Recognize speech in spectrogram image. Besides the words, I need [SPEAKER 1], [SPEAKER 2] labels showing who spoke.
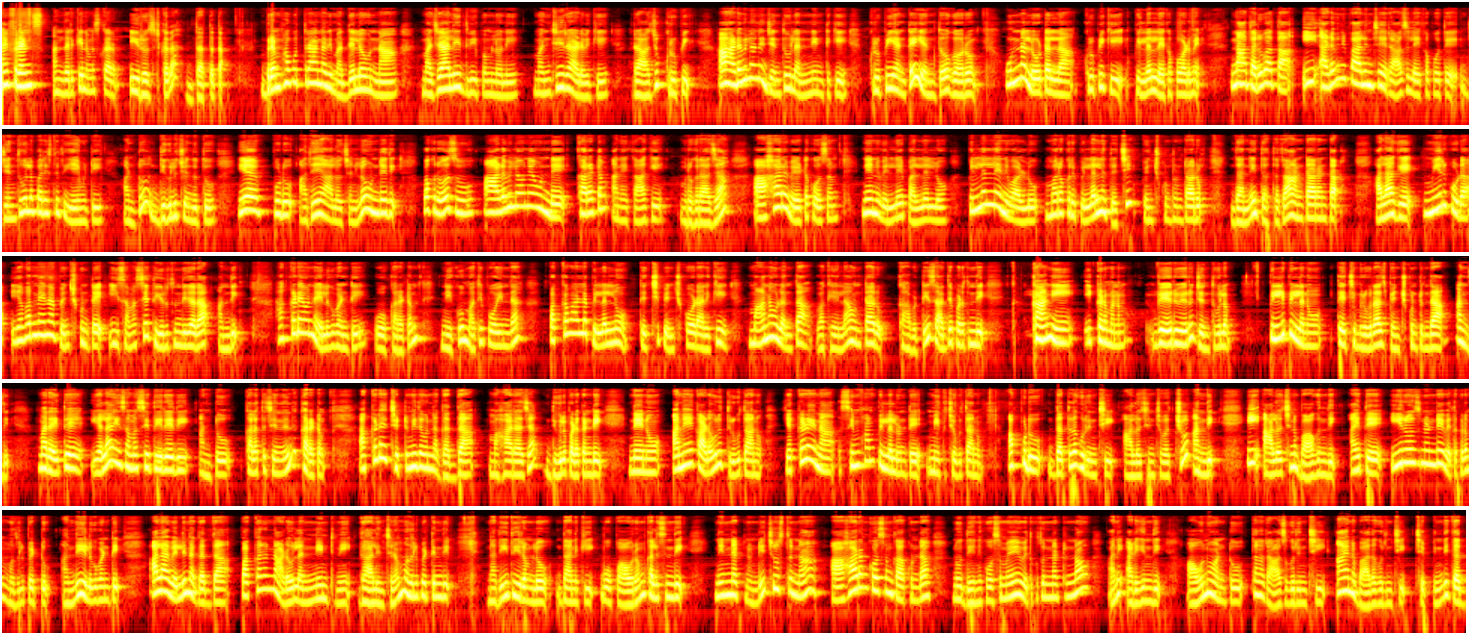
[SPEAKER 1] Hi friends అందరికీ నమస్కారం. ఈరోజు కథ దత్తత. బ్రహ్మపుత్ర నది మధ్యలో ఉన్న మజాలి ద్వీపంలోని మంజీరా అడవికి రాజు కృపి. ఆ అడవిలోని జంతువులన్నింటికి కృపి అంటే ఎంతో గౌరవం. ఉన్న లోటల్లా కృపికి పిల్లలు లేకపోవడమే. నా తరువాత ఈ అడవిని పాలించే రాజు లేకపోతే జంతువుల పరిస్థితి ఏమిటి అంటూ దిగులు చెందుతూ ఎప్పుడు అదే ఆలోచనలో ఉండేది. ఒకరోజు ఆ అడవిలోనే ఉండే కరటం అనే కాకి మృగరాజా ఆహార వేట కోసం నేను వెళ్ళే పల్లెల్లో పిల్లలు లేని వాళ్ళు మరొకరి పిల్లల్ని తెచ్చి పెంచుకుంటుంటారు. దాన్ని దత్తత అంటారంట. అలాగే మీరు కూడా ఎవరినైనా పెంచుకుంటే ఈ సమస్య తీరుతుంది కదా అంది. అక్కడే ఉన్న ఎలుగుబంటి ఓ కరటం నీకు మతిపోయిందా పక్క వాళ్ళ పిల్లలను తెచ్చి పెంచుకోవడానికి మానవులంతా ఒకేలా ఉంటారు కాబట్టి సాధ్యపడుతుంది. కానీ ఇక్కడ మనం వేరువేరు జంతువులం. పిల్లి పిల్లను తెచ్చి మృగరాజు పెంచుకుంటుందా? అంది. మరైతే ఎలా ఈ సమస్య తీరేది? అంటూ కలత చెందింది కరటం. అక్కడే చెట్టు మీద ఉన్న గద్ద మహారాజా దిగులు పడకండి. నేను అనేక అడవులు తిరుగుతాను. ఎక్కడైనా సింహం పిల్లలుంటే మీకు చెబుతాను. అప్పుడు దత్తత గురించి ఆలోచించవచ్చు అంది. ఈ ఆలోచన బాగుంది. అయితే ఈ రోజు నుండే వెతకడం మొదలుపెట్టు అంది ఎలుగుబంటి. అలా వెళ్ళిన గద్ద పక్కనున్న అడవులన్నింటినీ గాలించడం మొదలుపెట్టింది. నదీ తీరంలో దానికి ఓ పావురం కలిసింది. నిన్నటి నుండి చూస్తున్నా ఆహారం కోసం కాకుండా నువ్వు దేనికోసమే వెతుకుతున్నట్టున్నావు అని అడిగింది. అవును అంటూ తన రాజు గురించి ఆయన బాధ గురించి చెప్పింది గద్ద.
